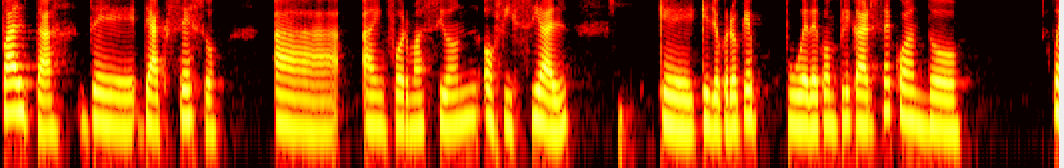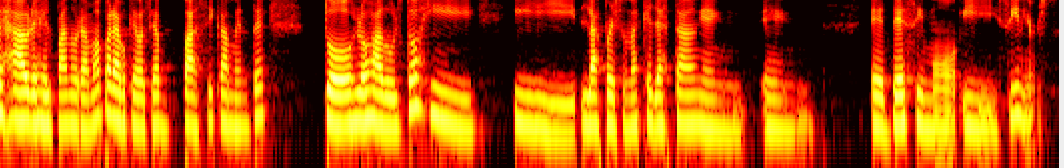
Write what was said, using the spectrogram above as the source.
falta de, acceso a, información oficial que, que, yo creo que puede complicarse cuando pues abres el panorama para que sea básicamente todos los adultos y, las personas que ya están en, eh, décimo y seniors.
